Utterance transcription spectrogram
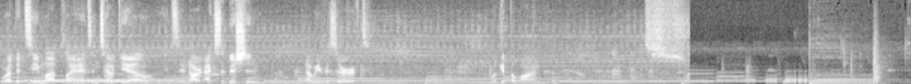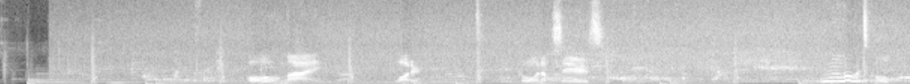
We're at the teamLab Planets in Tokyo. It's an art exhibition that we reserved. Look at the line. Oh my god. Water. Going upstairs. Woo, it's cold.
